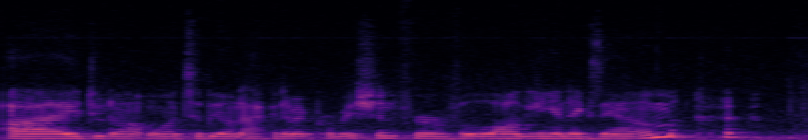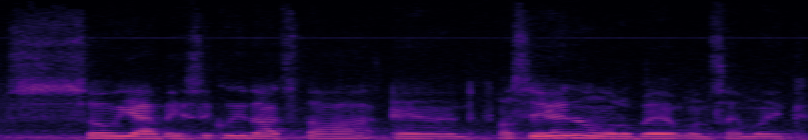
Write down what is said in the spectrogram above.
I do not want to be on academic probation for vlogging an exam. so yeah, basically that's that and I'll see you guys in a little bit once I'm like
